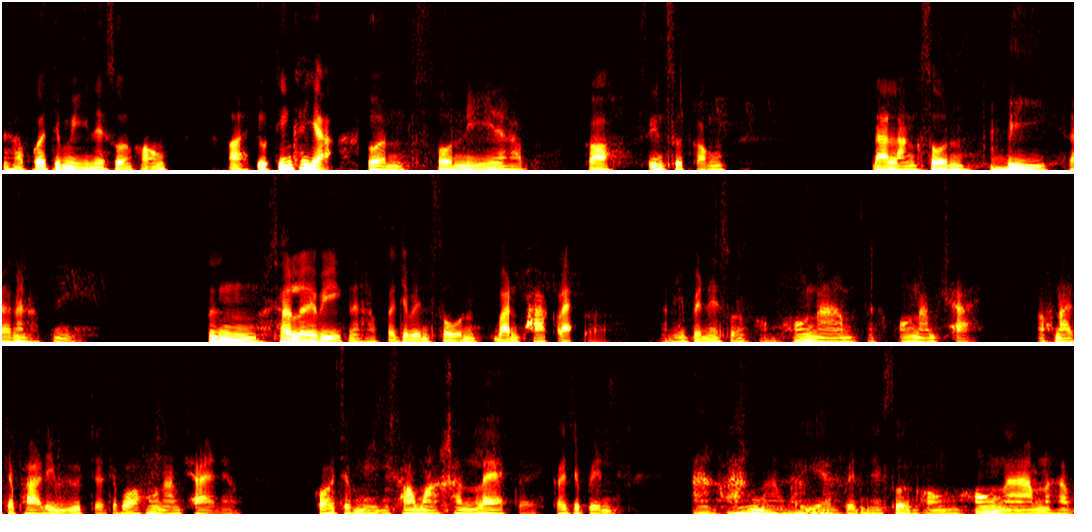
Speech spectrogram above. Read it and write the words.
นะครับ ก็จะมีในส่วนของอจุดทิ้งขยะส่วนโซนนี้นะครับ ก็สิ้นสุดของ ด้านหลังโซน B แล้วนะครับนี่ ซึ่งถ้าเลยไปอีกนะครับ ก็จะเป็นโซนบ้านพักและอันนี้เป็นในส่วนของห้องน้ำนะครับห้องน้ำชายเนาน่าจะพารีวิวเฉพาะห้องน้ำชายนะครับก็จะมีเข้ามาขั้นแรกเลย ก็จะเป็นอ่างล้างมือแล้วแยกเป็นในส่วนของห้องน้ำนะครับ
